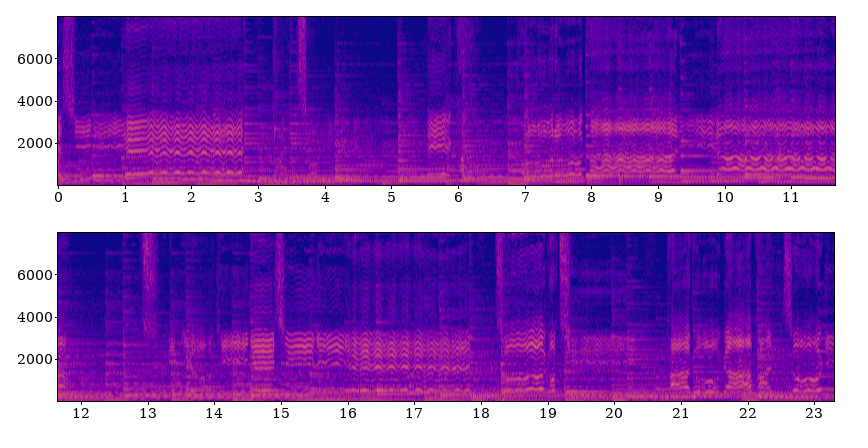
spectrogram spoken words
대신에 반석을 내가 걸어가리라. 주님 여기 계시기에 저같이 파도가 반석이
